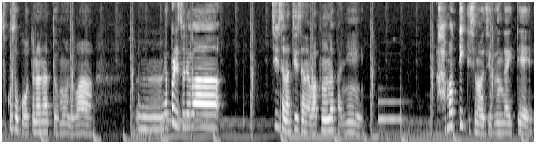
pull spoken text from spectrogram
そこそこ大人になって思うのはうんやっぱりそれは小さな小さな枠の中にはまっていってしまう自分がいて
